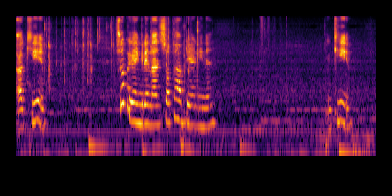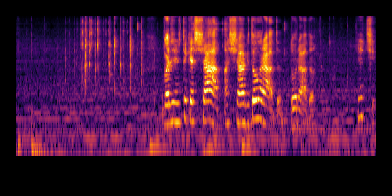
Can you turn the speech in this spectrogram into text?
Aqui. Deixa eu pegar a engrenagem só pra abrir ali, né? Aqui. Agora a gente tem que achar a chave dourada. Dourada. Gente,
